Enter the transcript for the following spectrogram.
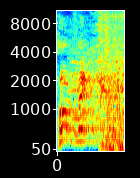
Perfect!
